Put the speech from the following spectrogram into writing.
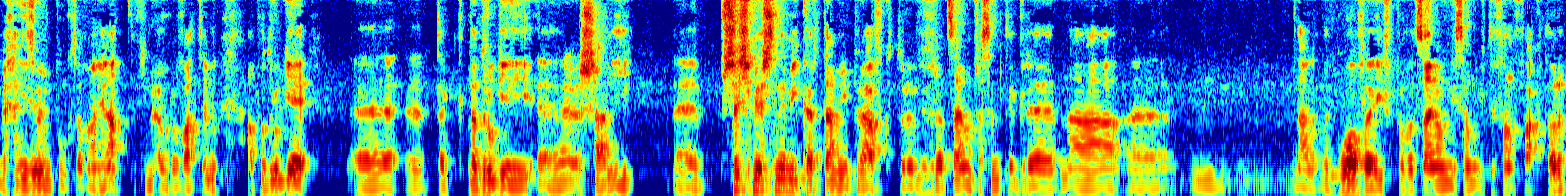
mechanizmem punktowania, takim eurowatym, a po drugie e, e, tak na drugiej szali prześmiesznymi kartami praw, które wywracają czasem tę grę na, na, na głowę i wprowadzają niesamowity fan faktor,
